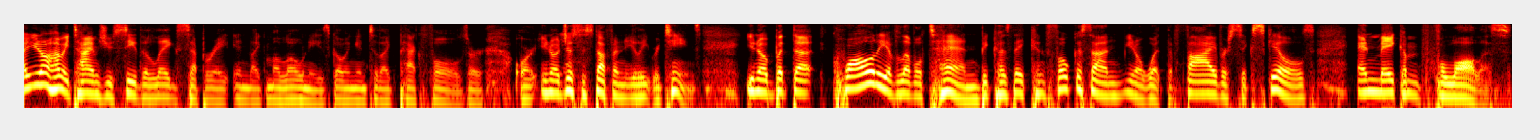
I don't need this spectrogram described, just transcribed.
Uh, you know how many times you see the legs separate in like Maloney's going into like pack fulls or, or, you know, just the stuff in elite routines, you know, but the quality of level 10, because they can focus on, you know, what the five or six skills and make them flawless.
